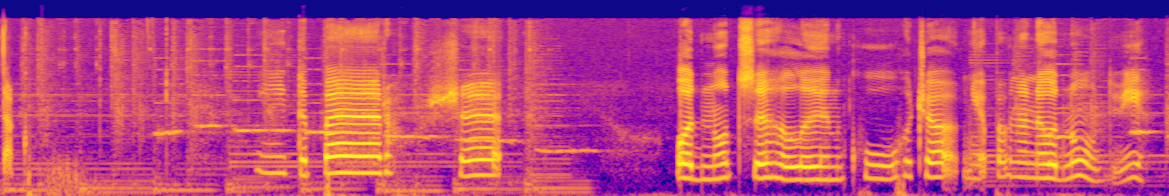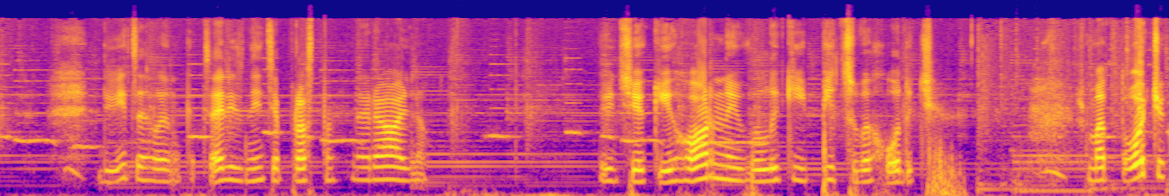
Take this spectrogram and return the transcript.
Так. І тепер ще одну цеглинку. Хоча, ні, певно, не одну, дві. Дві цеглинки. Це різниця просто нереальна. Дивіться, який гарний великий піц виходить. Шматочок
